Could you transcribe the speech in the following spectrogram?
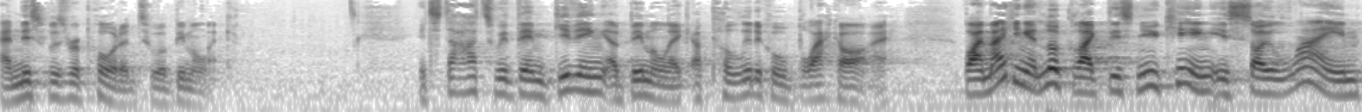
and this was reported to Abimelech. It starts with them giving Abimelech a political black eye by making it look like this new king is so lame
